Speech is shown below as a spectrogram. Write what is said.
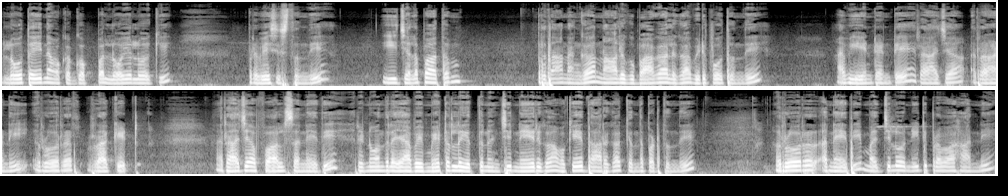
లోతైన ఒక గొప్ప లోయలోకి ప్రవేశిస్తుంది. ఈ జలపాతం ప్రధానంగా నాలుగు భాగాలుగా విడిపోతుంది. అవి ఏంటంటే రాజా రాణి రోరర్ రాకెట్. రాజా ఫాల్స్ అనేది రెండు వందల యాభై మీటర్ల ఎత్తు నుంచి నేరుగా ఒకే దారిగా కింద పడుతుంది. రోరర్ అనేది మధ్యలో నీటి ప్రవాహాన్ని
